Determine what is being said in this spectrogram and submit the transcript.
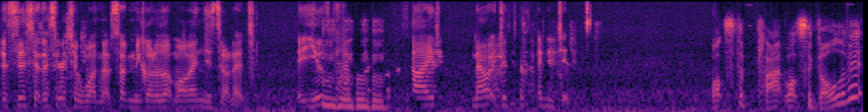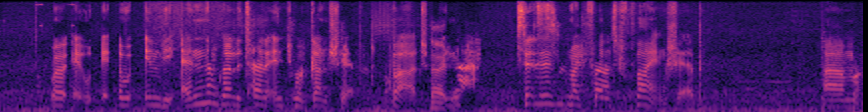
this this this little one that's suddenly got a lot more engines on it. It used to have one on the side. Now it just has engines. What's the plan? What's the goal of it? Well, it, it, in the end, I'm going to turn it into a gunship. But for now, since this is my first flying ship, um,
